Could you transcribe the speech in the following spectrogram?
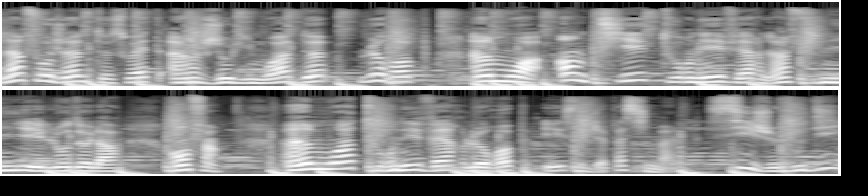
l'info jeune te souhaite un joli mois de l'Europe. Un mois entier tourné vers l'infini et l'au-delà. Enfin, un mois tourné vers l'Europe et c'est déjà pas si mal. Si je vous dis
